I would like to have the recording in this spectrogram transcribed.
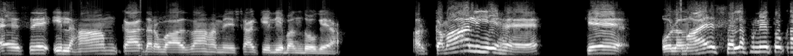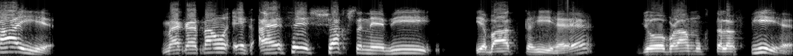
ऐसे इल्हाम का दरवाज़ा हमेशा के लिए बंद हो गया। और कमाल ये है कि उलमाए सलफ ने तो कहा ही है। मैं कहता हूँ, एक ऐसे शख्स ने भी ये बात कही है जो बड़ा मुख्तलफी है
